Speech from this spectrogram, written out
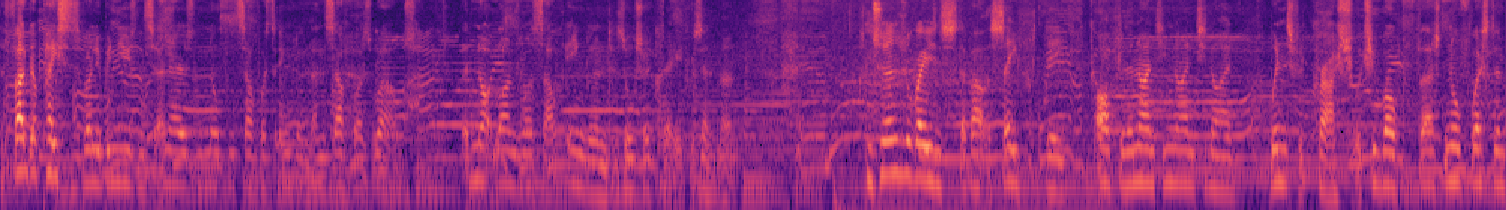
The fact that Pacers have only been used in certain areas in North and South West England and South West Wales, but not London or South England, has also created resentment. Concerns were raised about the safety after the 1999 Winsford crash, which involved the first Northwestern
